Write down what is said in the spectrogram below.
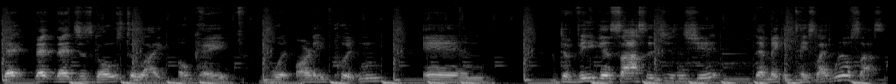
that that that just goes to like, okay, what are they putting in the vegan sausages and shit that make it taste like real sausage?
